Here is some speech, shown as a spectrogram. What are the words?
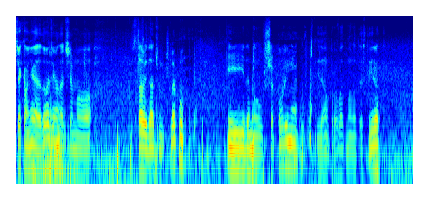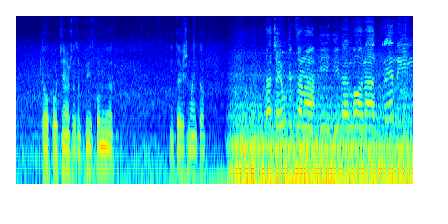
čekamo njega da dođe i onda ćemo staviti daču na šlepu i idemo u šeporine, idemo probati malo testirati to kočenje što sam prije spominjao i to je više manje to. Dača je ukrcana i idemo na trening!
